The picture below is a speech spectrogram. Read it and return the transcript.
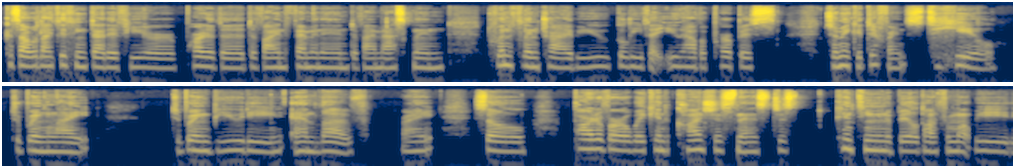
Because I would like to think that if you're part of the divine feminine, divine masculine, twin flame tribe, you believe that you have a purpose to make a difference, to heal, to bring light, to bring beauty and love, right? So part of our awakened consciousness, just continuing to build on from what we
